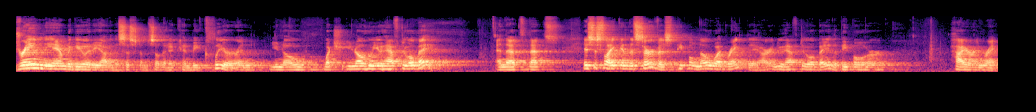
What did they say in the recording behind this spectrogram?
drain the ambiguity out of the system so that it can be clear and you know what you, you know who you have to obey. And that, that's it's just like in the service, people know what rank they are, and you have to obey the people who are higher in rank.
